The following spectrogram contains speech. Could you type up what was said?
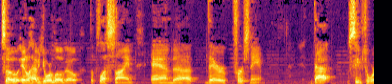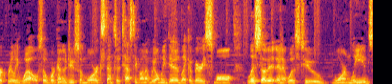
So it'll have your logo, the plus sign, and uh, their first name. That seems to work really well. So we're going to do some more extensive testing on it. We only did like a very small list of it, and it was two warm leads.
